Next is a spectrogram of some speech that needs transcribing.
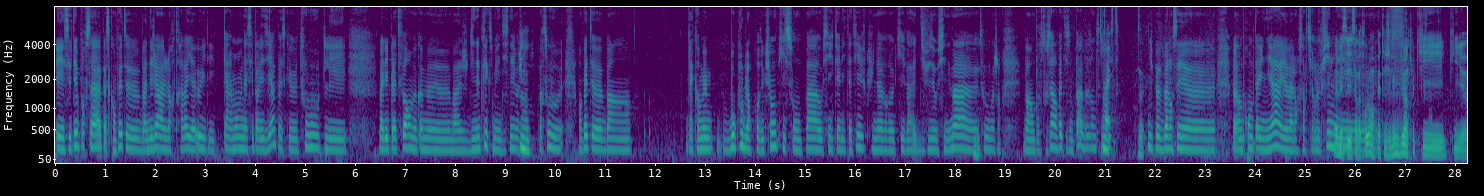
Et c'était pour ça, parce qu'en fait, euh, bah, déjà, leur travail à eux, il est carrément menacé par les IA, parce que toutes les, bah, les plateformes comme, euh, bah, je dis Netflix, mais Disney, machin, Mm. partout, euh, en fait, euh, ben, il y a quand même beaucoup de leurs productions qui sont pas aussi qualitatives qu'une œuvre qui va être diffusée au cinéma, euh, Mm. tout, machin. Ben, pour tout ça, en fait, ils n'ont pas besoin de scénaristes. Ouais. Ils peuvent balancer euh, un prompt à une IA et elle va leur sortir le film. Ouais, mais et- ça va trop loin en fait. J'ai même vu un truc qui, qui, euh,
